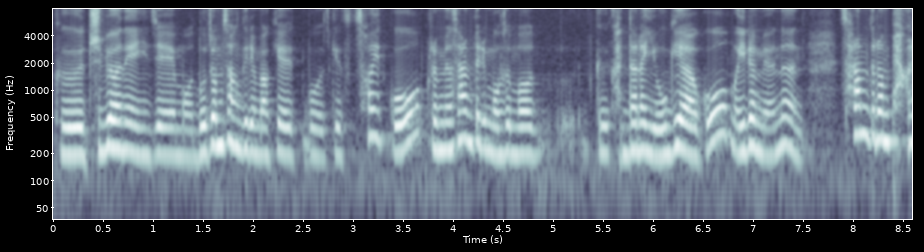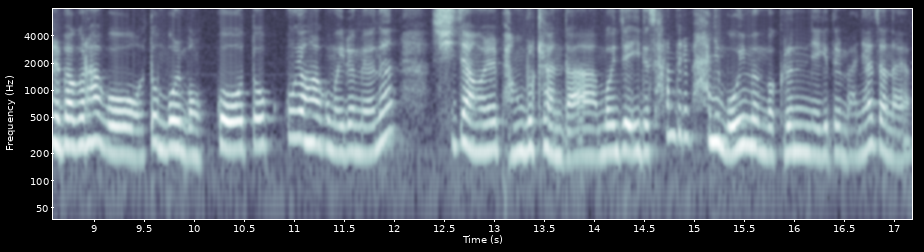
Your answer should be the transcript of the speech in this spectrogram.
그 주변에 이제 뭐 노점상들이 막 이렇게 뭐 이렇게 서 있고 그러면 사람들이 뭐서 뭐 그 간단하게 요기하고 뭐 이러면은 사람들은 바글바글하고 또 뭘 먹고 또 구경하고 뭐 이러면은 시장을 방불케 한다. 뭐 이제 이래 사람들이 많이 모이면 뭐 그런 얘기들 많이 하잖아요.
